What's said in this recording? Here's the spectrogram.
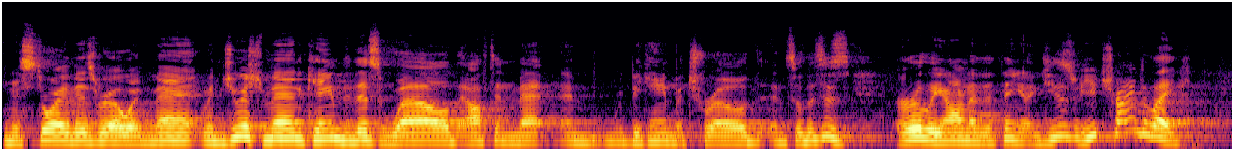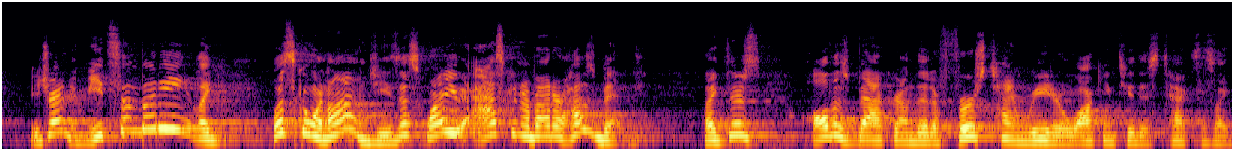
in the story of Israel, when, men, when Jewish men came to this well, they often met and became betrothed. And so this is early on in the thing. You're like, Jesus, are you trying to like, are you trying to meet somebody? Like, what's going on, Jesus? Why are you asking about her husband? Like, there's all this background that a first time reader walking through this text is like,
